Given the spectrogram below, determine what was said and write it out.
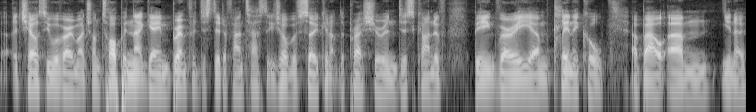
Uh, Chelsea were very much on top in that game. Brentford just did a fantastic job of soaking up the pressure and just kind of being very um, clinical about um, you know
